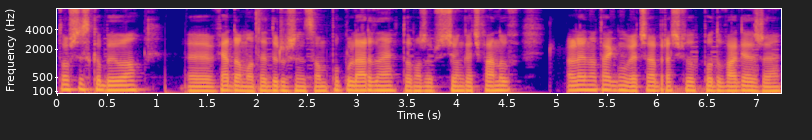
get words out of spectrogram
to wszystko było. E, Wiadomo, te drużyny są popularne, to może przyciągać fanów, ale no tak jak mówię, trzeba brać pod- uwagę, że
